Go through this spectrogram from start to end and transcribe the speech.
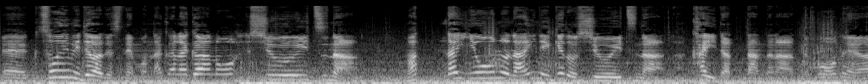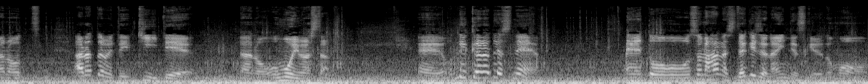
えーそういう意味ではですね、もうなかなかあの、秀逸な、ま、内容のないねんけど秀逸な回だったんだなって、もうね、あの、改めて聞いて、あの、思いました。えー、でからですね、えっ、ー、と、その話だけじゃないんですけれども、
